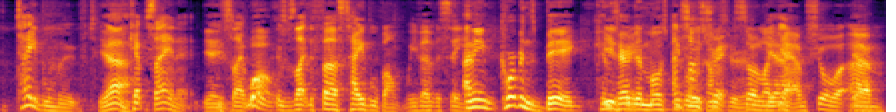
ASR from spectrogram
the table moved. Yeah. he kept saying it. Yeah, it's like, whoa. it was like the first table bump we've ever seen. I mean, Corbin's big compared big. to most people and so who come Trick. through. So, like, yeah, I'm sure. Yeah. Um,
